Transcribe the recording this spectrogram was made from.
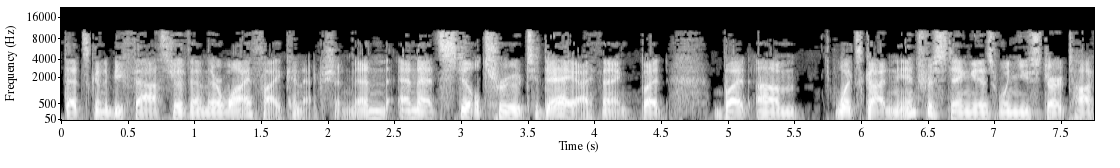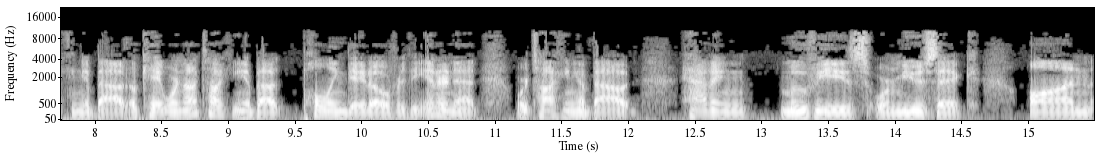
that's going to be faster than their Wi-Fi connection. And, and that's still true today, I think. But, but, um, what's gotten interesting is when you start talking about, okay, we're not talking about pulling data over the internet. We're talking about having movies or music on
